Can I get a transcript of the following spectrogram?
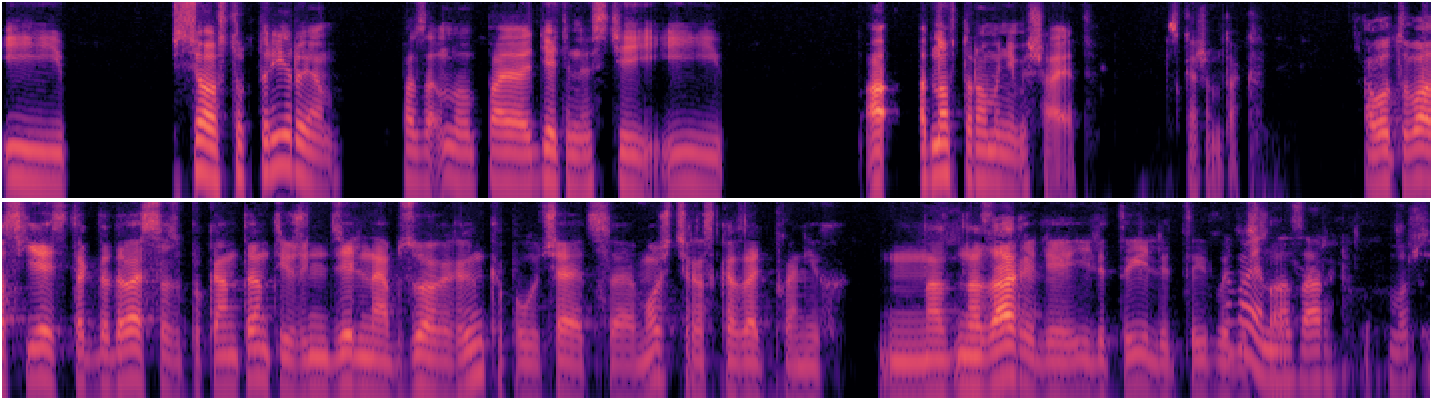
И все структурируем по, ну, по деятельности и одно второму не мешает, скажем так. А вот у вас есть, тогда давай сразу по контент, еженедельный обзор рынка, получается. Можете рассказать про них? Назар или, или ты, или ты, Владислав? Давай, Назар. Может.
